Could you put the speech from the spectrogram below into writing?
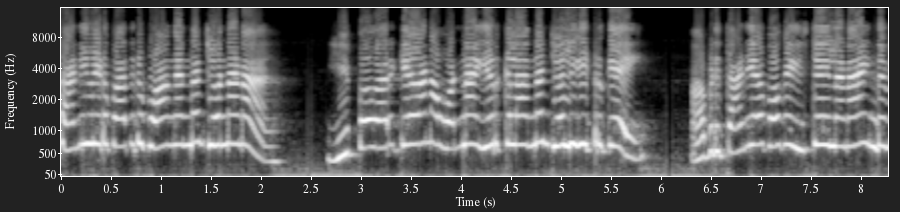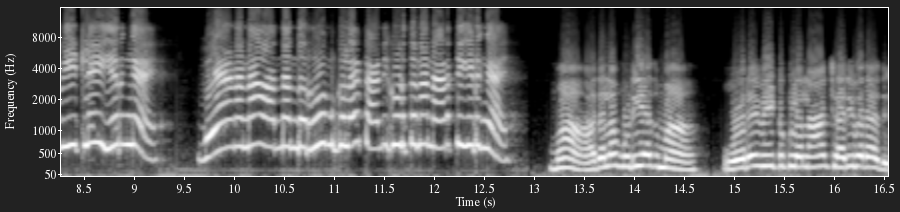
தனி வீடு பார்த்துட்டு போங்கன்னு தான் சொன்னேனா இப்ப வரைக்கும் நான் ஒண்ணா இருக்கலாம்னு தான் சொல்லிட்டு இருக்கேன். அப்படி தனியா போக இஷ்டம் இல்லனா இந்த வீட்லயே இருங்க. வேணும்னா அந்தந்த ரூமுக்குள்ள தனி கொடுத்தன நடத்திடுங்க அம்மா அதெல்லாம் முடியாதும்மா ஒரே வீட்டுக்குள்ளலாம் சரி வராது.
